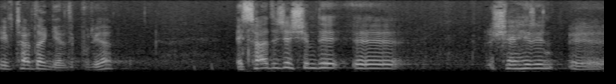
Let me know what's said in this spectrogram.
iftardan geldik buraya. E sadece şimdi e, şehrin e,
